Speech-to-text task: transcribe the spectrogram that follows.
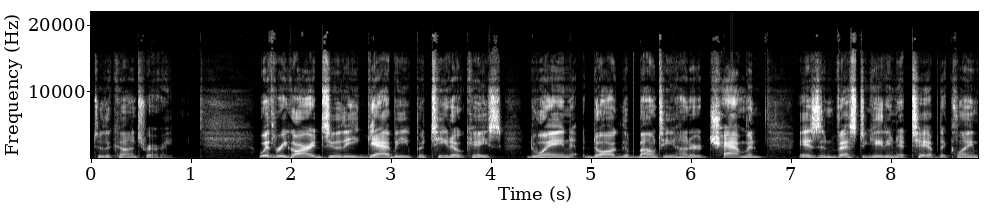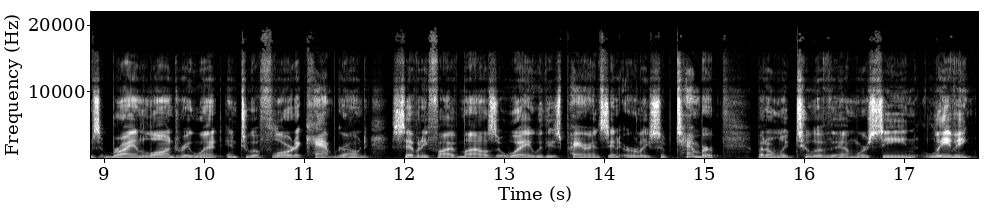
to the contrary. With regard to the Gabby Petito case, Duane Dog the Bounty Hunter Chapman is investigating a tip that claims Brian Laundrie went into a Florida campground 75 miles away with his parents in early September, but only two of them were seen leaving.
